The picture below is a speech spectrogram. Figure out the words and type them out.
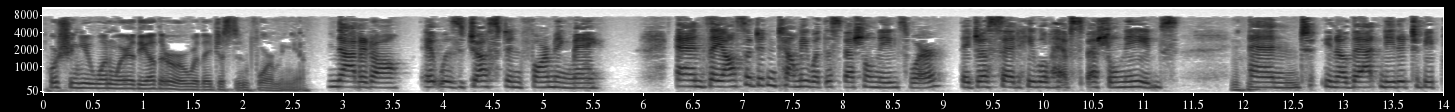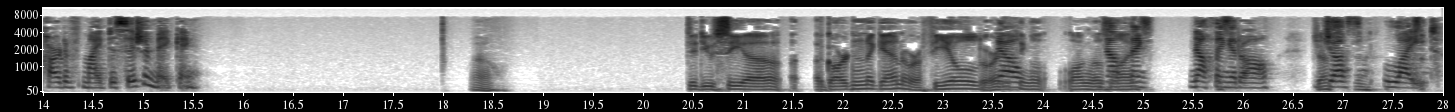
pushing you one way or the other, or were they just informing you? Not at all. It was just informing me. And they also didn't tell me what the special needs were. They just said he will have special needs. Mm-hmm. And, you know, that needed to be part of my decision making. Wow. Did you see a a garden again, or a field, or No. anything along those Nothing, lines? nothing at all. Just, Just, uh, light.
